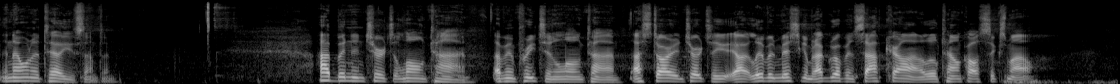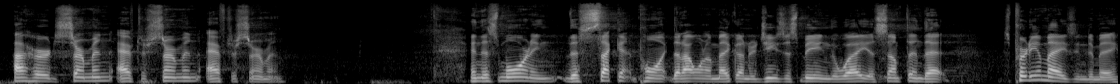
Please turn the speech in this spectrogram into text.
And I want to tell you something. I've been in church a long time. I've been preaching a long time. I started in church. I live in Michigan, but I grew up in South Carolina, a little town called Six Mile. I heard sermon after sermon after sermon. And this morning, the second point that I want to make under Jesus being the way is something that is pretty amazing to me.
